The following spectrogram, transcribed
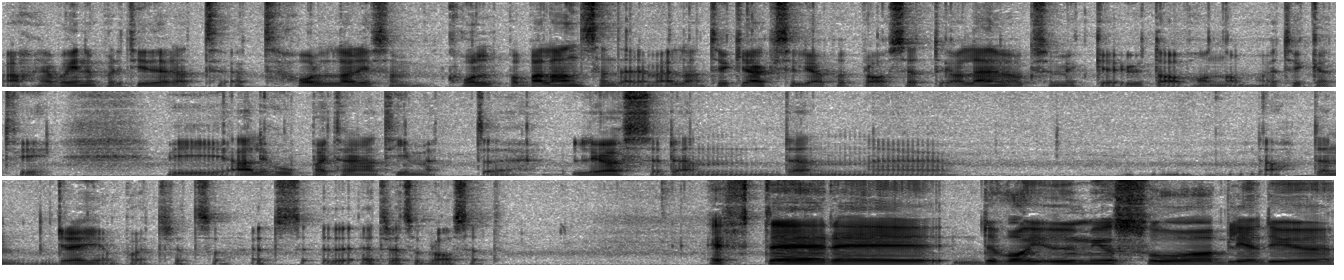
ja, jag var inne på det tidigare, att, att hålla liksom koll på balansen däremellan tycker jag Axel gör på ett bra sätt och jag lär mig också mycket utav honom. Och jag tycker att vi, vi allihopa i tränarteamet löser den, den, ja, den grejen på ett rätt, så, ett, ett rätt så bra sätt. Efter eh, du var i Umeå så blev du ju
